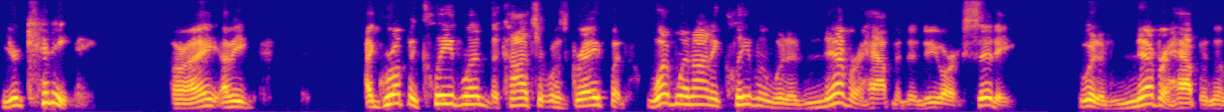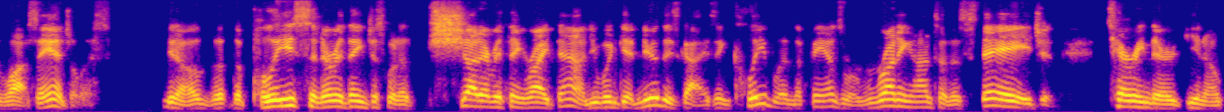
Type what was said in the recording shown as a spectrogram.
you're kidding me. All right. I mean, I grew up in Cleveland. The concert was great, but what went on in Cleveland would have never happened in New York City. It would have never happened in Los Angeles you know, the, the police and everything just would have shut everything right down. You wouldn't get near these guys. In Cleveland, the fans were running onto the stage and tearing their, you know,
